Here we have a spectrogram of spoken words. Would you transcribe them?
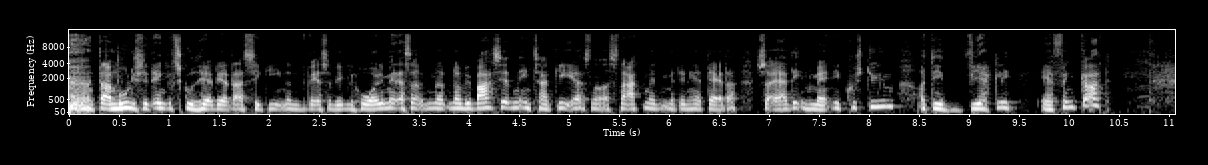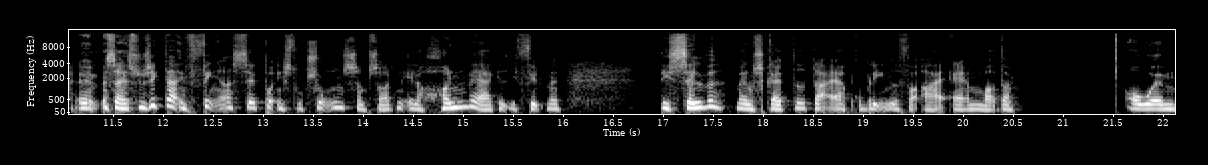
der er muligvis et enkelt skud her der, der er CGI, når den bevæger sig virkelig hurtigt, men altså, når, når vi bare ser den interagere og sådan noget, og snakke med, med den her datter, så er det en mand i kostume, og det er virkelig effing godt. Øh, så jeg synes ikke, der er en finger at sætte på instruktionen som sådan, eller håndværket i filmen. Det er selve manuskriptet, der er problemet for I Am Mother. Og øh,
